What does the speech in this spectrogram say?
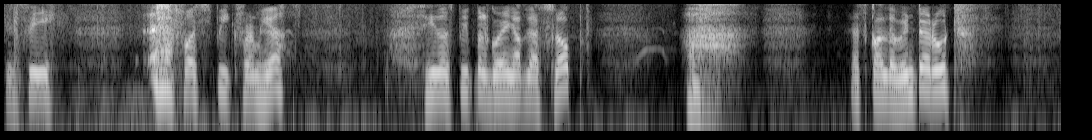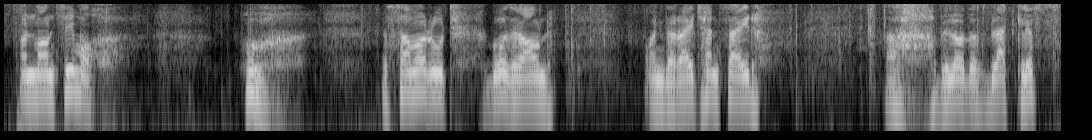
You can see first peak from here. See those people going up that slope? That's called the winter route on Mount. Whew. The summer route goes around on the right hand side uh, below those black cliffs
